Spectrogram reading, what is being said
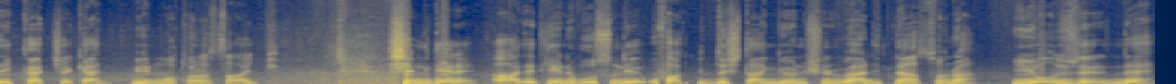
dikkat çeken bir motora sahip. Şimdi gene adet yerini bulsun diye ufak bir dıştan görünüşünü verdikten sonra yol üzerinde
